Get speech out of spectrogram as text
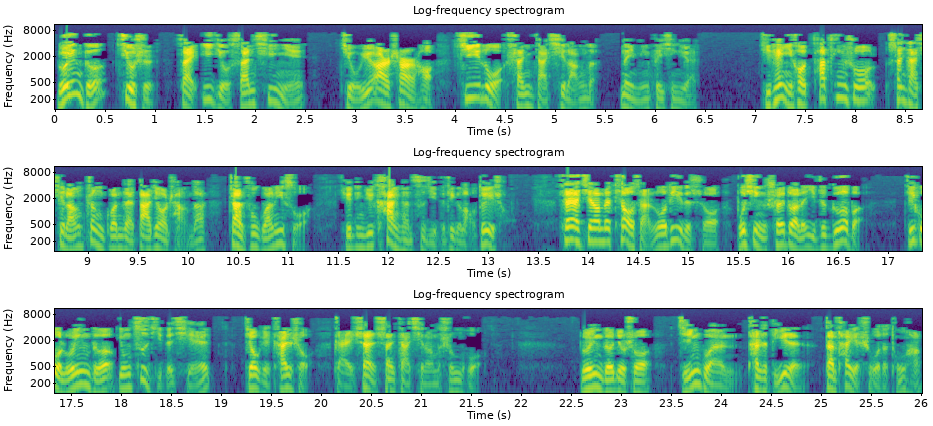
罗英德就是在一九三七年九月二十二号击落山下七郎的那名飞行员。几天以后，他听说山下七郎正关在大教场的战俘管理所，决定去看看自己的这个老对手。山下七郎在跳伞落地的时候，不幸摔断了一只胳膊。结果罗英德用自己的钱交给看守，改善山下七郎的生活。罗英德就说：“尽管他是敌人，但他也是我的同行。”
